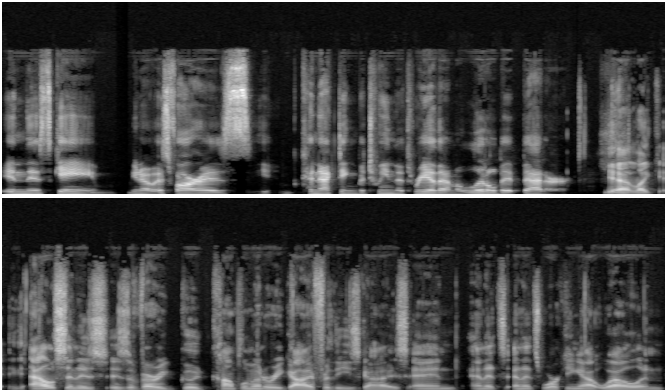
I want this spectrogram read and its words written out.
in this game, you know, as far as connecting between the three of them a little bit better. Yeah, like eh, Allison is is a very good complementary guy for these guys, and and it's and it's working out well. And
